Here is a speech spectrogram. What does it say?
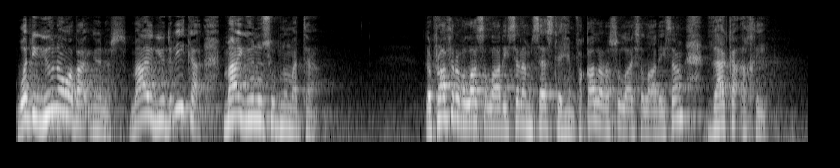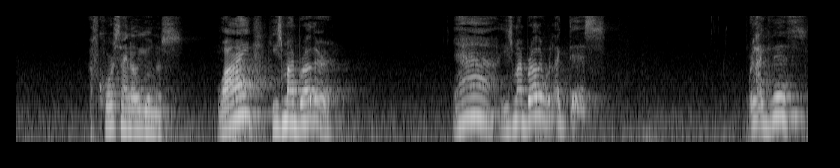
What do you know about Yunus? Ma yudrika, ma Yunus ibn Matta. The Prophet of Allah وسلم, says to him, فقال رسول الله صلى الله عليه وسلم, ذاك أخي. Of course I know Yunus. Why? He's my brother. Yeah, he's my brother. We're like this. We're like this.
